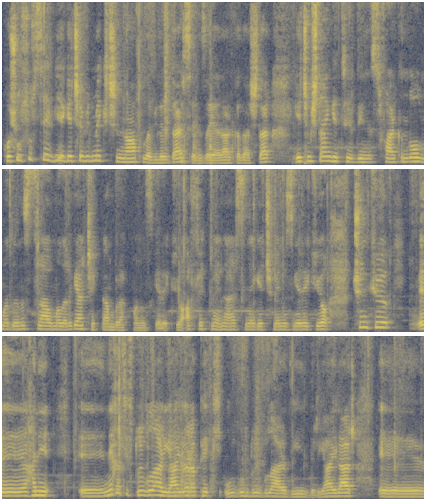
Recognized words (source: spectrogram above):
Koşulsuz sevgiye geçebilmek için ne yapılabilir derseniz eğer arkadaşlar geçmişten getirdiğiniz farkında olmadığınız travmaları gerçekten bırakmanız gerekiyor. Affetme enerjisine geçmeniz gerekiyor. Çünkü e, hani e, negatif duygular yaylara pek uygun duygular değildir. Yaylar e,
